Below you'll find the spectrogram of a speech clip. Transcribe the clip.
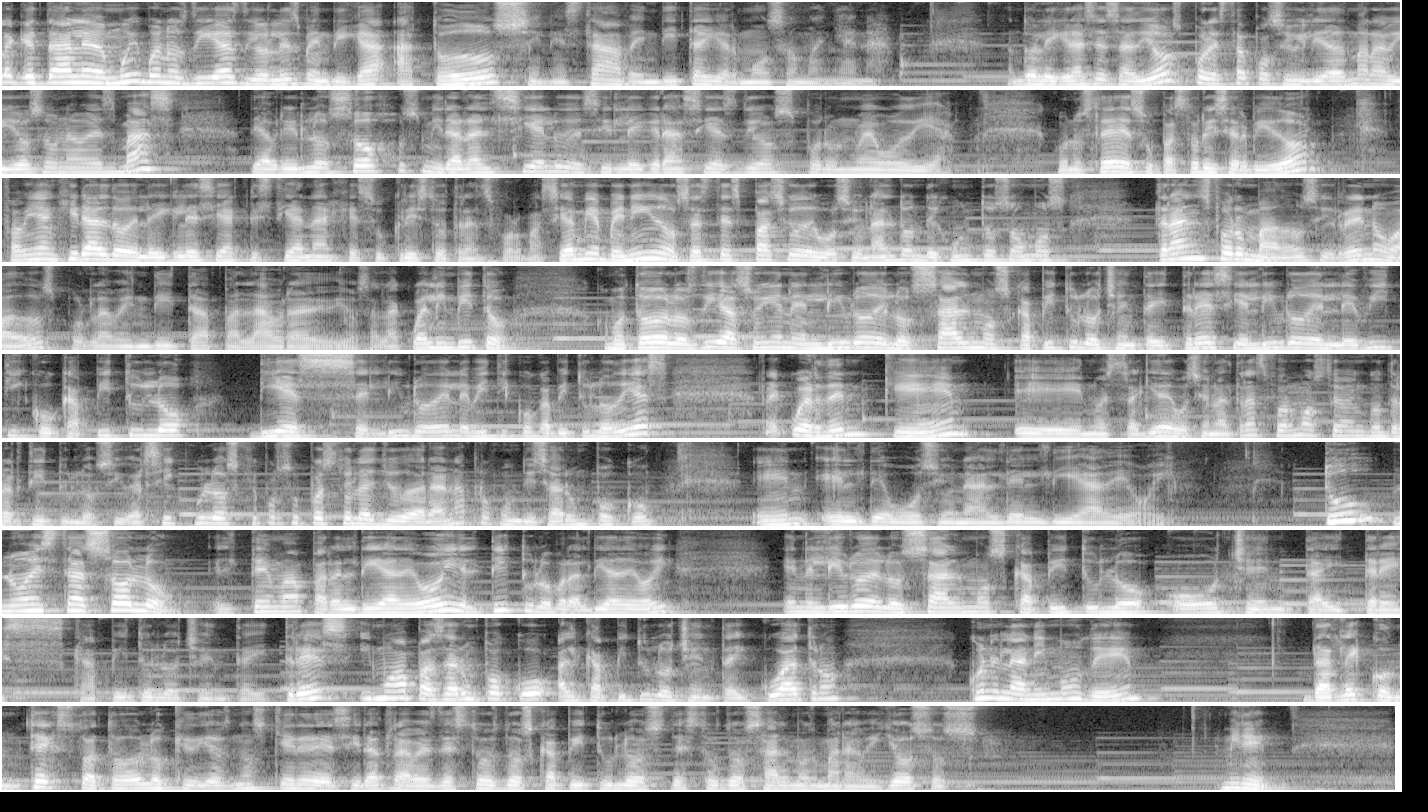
Hola, ¿qué tal? Muy buenos días. Dios les bendiga a todos en esta bendita y hermosa mañana. Dándole gracias a Dios por esta posibilidad maravillosa una vez más de abrir los ojos, mirar al cielo y decirle gracias Dios por un nuevo día. Con ustedes, su pastor y servidor, Fabián Giraldo de la Iglesia Cristiana Jesucristo Transforma. Sean bienvenidos a este espacio devocional donde juntos somos transformados y renovados por la bendita palabra de Dios, a la cual invito, como todos los días, hoy en el libro de los Salmos capítulo 83 y el libro del Levítico capítulo 10, el libro de Levítico capítulo 10. Recuerden que eh, nuestra guía devocional Transforma usted va a encontrar títulos y versículos que por supuesto le ayudarán a profundizar un poco en el devocional del día de hoy. Tú no estás solo. El tema para el día de hoy, el título para el día de hoy, en el libro de los Salmos capítulo 83. Capítulo 83. Y vamos a pasar un poco al capítulo 84 con el ánimo de darle contexto a todo lo que Dios nos quiere decir a través de estos dos capítulos, de estos dos salmos maravillosos. Mire,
